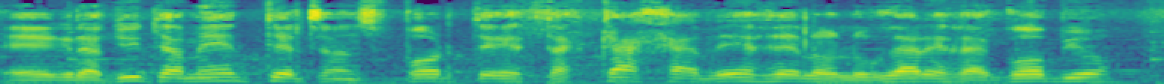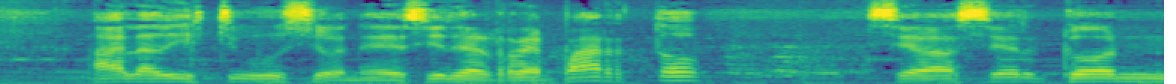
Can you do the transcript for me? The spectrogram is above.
gratuitamente el transporte de estas cajas desde los lugares de acopio a la distribución, es decir, el reparto se va a hacer con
